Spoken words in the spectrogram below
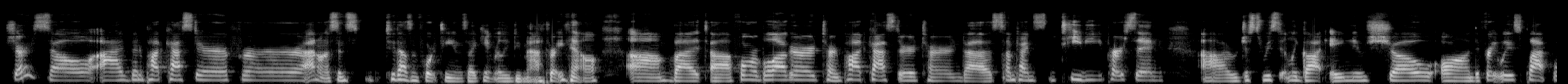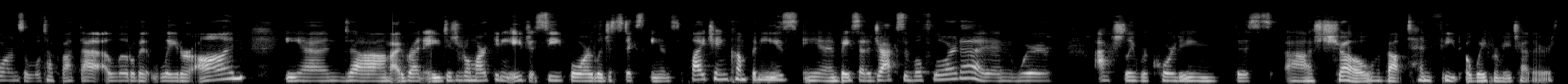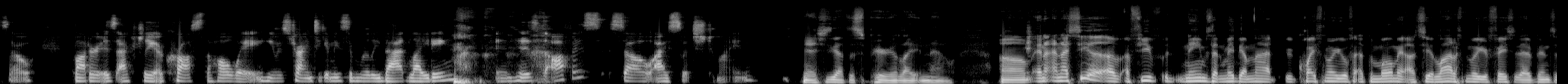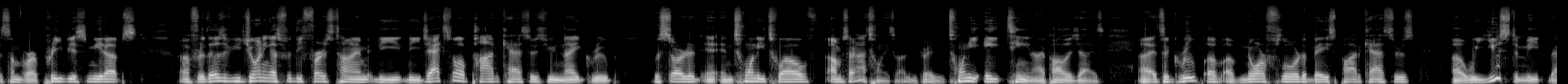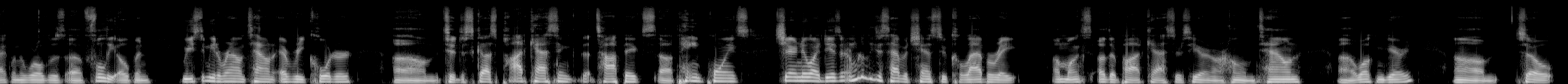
Sure. So I've been a podcaster for, I don't know, since 2014. So I can't really do math right now. Um, but uh, former blogger turned podcaster turned uh, sometimes TV person. Uh, just recently got a new show on the Freightwaves platform. So we'll talk about that a little bit later on. And um, I run a digital marketing agency for logistics and supply chain companies and based out of Jacksonville, Florida. And we're actually recording this uh, show about 10 feet away from each other. So Botter is actually across the hallway. He was trying to give me some really bad lighting in his office. So I switched to mine. Yeah, she's got the superior lighting now. Um, and, and I see a, a, few names that maybe I'm not quite familiar with at the moment. I see a lot of familiar faces that have been to some of our previous meetups. Uh, for those of you joining us for the first time, the, the Jacksonville Podcasters Unite group was started in, in 2012. I'm sorry, not 2012. That'd be crazy. 2018. I apologize. Uh, it's a group of, of North Florida based podcasters. Uh, we used to meet back when the world was uh, fully open. We used to meet around town every quarter um, to discuss podcasting topics, uh, pain points, share new ideas, and really just have a chance to collaborate amongst other podcasters here in our hometown. Uh, welcome, Gary. Um, so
